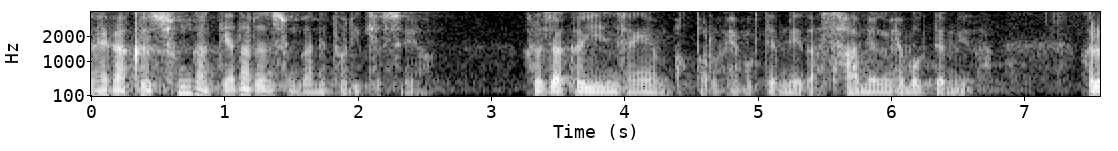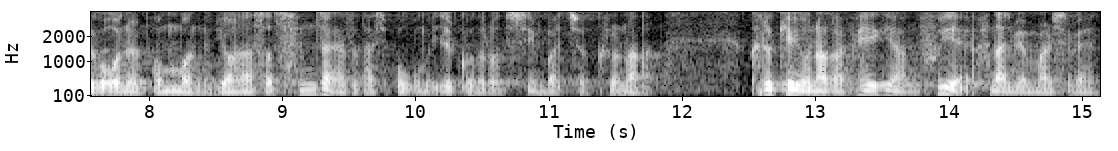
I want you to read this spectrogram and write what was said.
내가 그 순간 깨달은 순간에 돌이켰어요. 그러자 그 인생의 막바로 회복됩니다. 사명이 회복됩니다. 그리고 오늘 본문 요나서 3장에서 다시 복음의 일꾼으로 쓰임 받죠. 그러나 그렇게 요나가 회개한 후에 하나님의 말씀에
